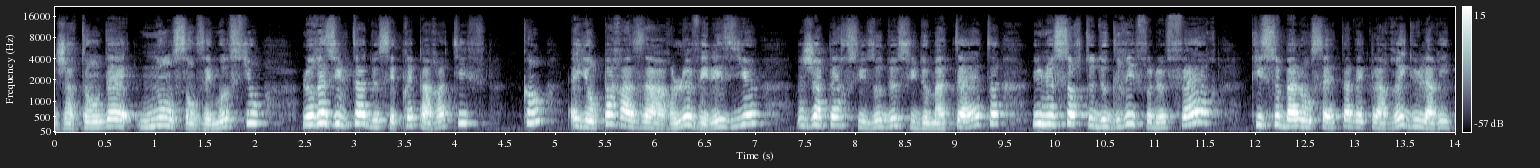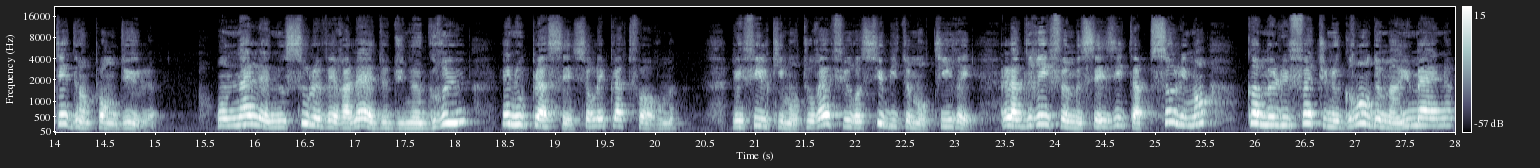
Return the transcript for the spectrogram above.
J'attendais, non sans émotion, le résultat de ces préparatifs, quand, ayant par hasard levé les yeux, j'aperçus au-dessus de ma tête une sorte de griffe de fer qui se balançait avec la régularité d'un pendule. On allait nous soulever à l'aide d'une grue et nous placer sur les plateformes. Les fils qui m'entouraient furent subitement tirés. La griffe me saisit absolument comme l'eût fait une grande main humaine,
